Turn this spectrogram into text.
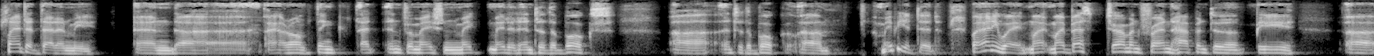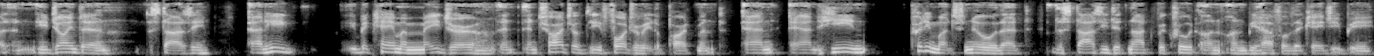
planted that in me. And uh, I don't think that information make, made it into the books, uh, into the book. Um, maybe it did. But anyway, my, my best German friend happened to be, uh, he joined the Stasi and he he became a major in, in, charge of the forgery department, and and he pretty much knew that the Stasi did not recruit on, on behalf of the KGB.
